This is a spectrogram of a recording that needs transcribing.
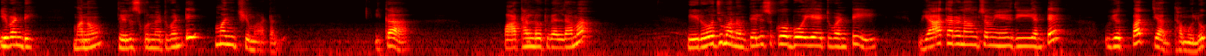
ఇవండి మనం తెలుసుకున్నటువంటి మంచి మాటలు. ఇక పాఠంలోకి వెళ్దామా? ఈరోజు మనం తెలుసుకోబోయేటువంటి వ్యాకరణాంశం ఏది అంటే వ్యుత్పత్త్యర్థములు.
